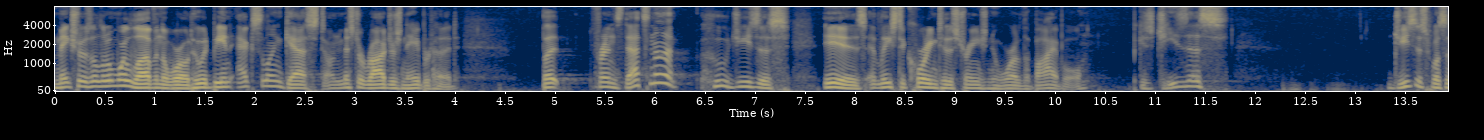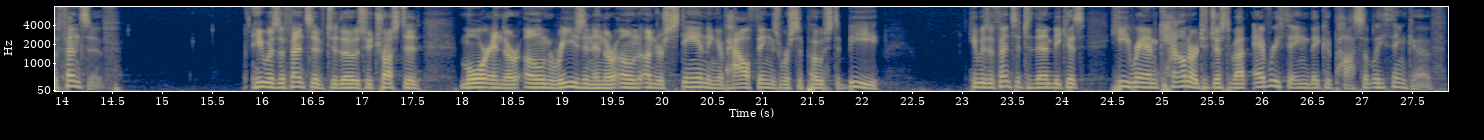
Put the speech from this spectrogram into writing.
make sure there's a little more love in the world, who would be an excellent guest on Mr. Rogers' neighborhood. But, friends, that's not who Jesus is, at least according to the strange new world of the Bible. Because Jesus, Jesus was offensive. He was offensive to those who trusted more in their own reason and their own understanding of how things were supposed to be. He was offensive to them because he ran counter to just about everything they could possibly think of.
